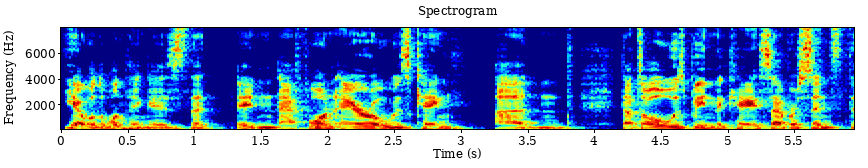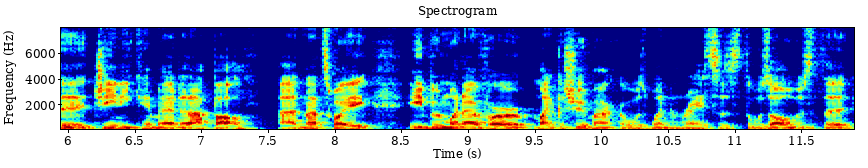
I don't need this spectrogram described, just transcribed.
Yeah, well, the one thing is that in F1, aero is king and that's always been the case ever since the genie came out of that bottle. And that's why even whenever Michael Schumacher was winning races there was always the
